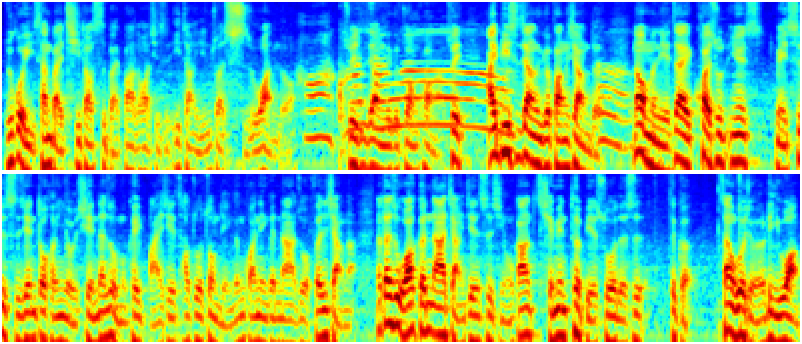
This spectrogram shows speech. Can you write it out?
如果以三百七到四百八的话，其实一张已经赚十万了。好啊，所以是这样的一个状况啊。所以 I P 是这样的一个方向的。那我们也在快速，因为每次时间都很有限，但是我们可以把一些操作重点跟观念跟大家做分享了。那但是我要跟大家讲一件事情，我刚刚前面特别说的是这个三五二九的利旺。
